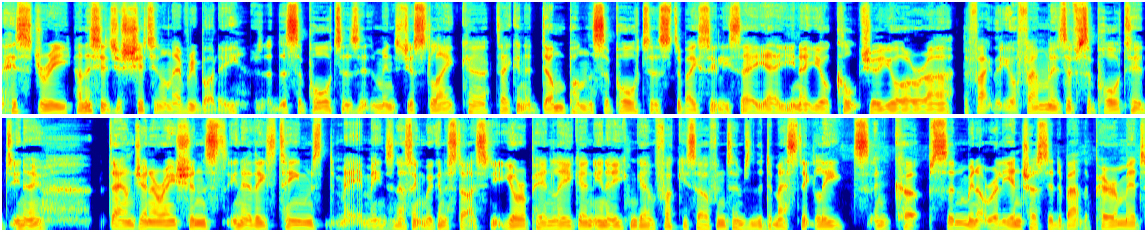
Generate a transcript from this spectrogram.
history, and this is just shitting on everybody, the supporters. It I mean it's just like uh, taking a dump on the supporters to basically say, yeah, you know, your culture, your uh, the fact that your families have supported, you know down generations, you know, these teams, it means nothing. We're going to start a European league and, you know, you can go and fuck yourself in terms of the domestic leagues and cups. And we're not really interested about the pyramid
